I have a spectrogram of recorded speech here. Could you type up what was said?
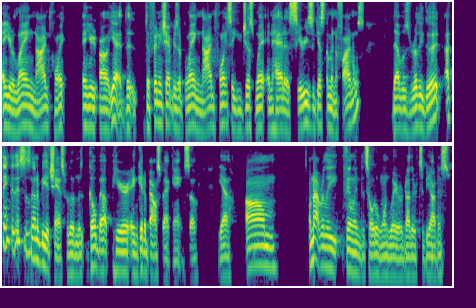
and you're laying nine point and you uh yeah the defending champions are playing nine points and you just went and had a series against them in the finals. That was really good. I think that this is going to be a chance for them to go up here and get a bounce back game. So yeah um i'm not really feeling the total one way or another to be honest.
